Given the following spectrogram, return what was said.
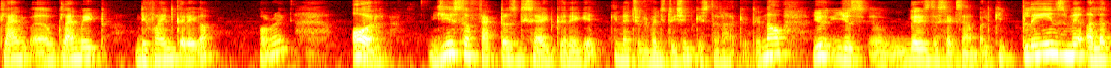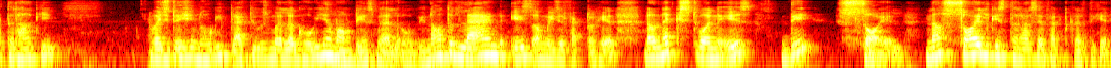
क्लाइमेट डिफाइन करेगा. राइट और ये सब फैक्टर्स डिसाइड करेंगे कि नेचुरल वेजिटेशन किस तरह के होते हैं। Now you you there is this example कि प्लेन्स में अलग तरह की वेजिटेशन होगी प्लेट्यूज में अलग होगी या माउंटेन्स में अलग होगी। Now the land is a major factor here now next one is the soil ना सॉयल किस तरह से इफ़ेक्ट करती है?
